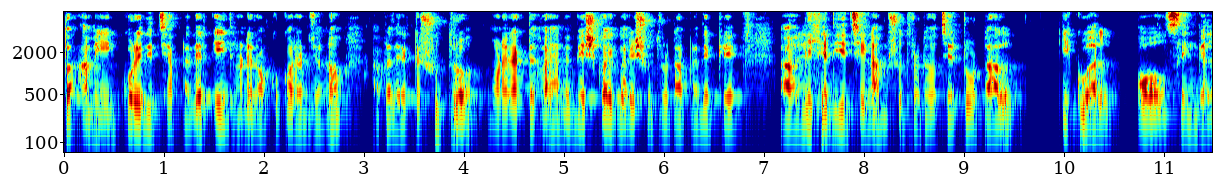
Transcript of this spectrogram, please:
তো আমি করে দিচ্ছি আপনাদের এই ধরনের অঙ্ক করার জন্য। আপনাদের একটা সূত্র মনে রাখতে হয়। আমি বেশ কয়েকবার এই সূত্রটা আপনাদেরকে লিখে দিয়েছিলাম। সূত্রটা হচ্ছে টোটাল ইকুয়াল অল সিঙ্গেল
